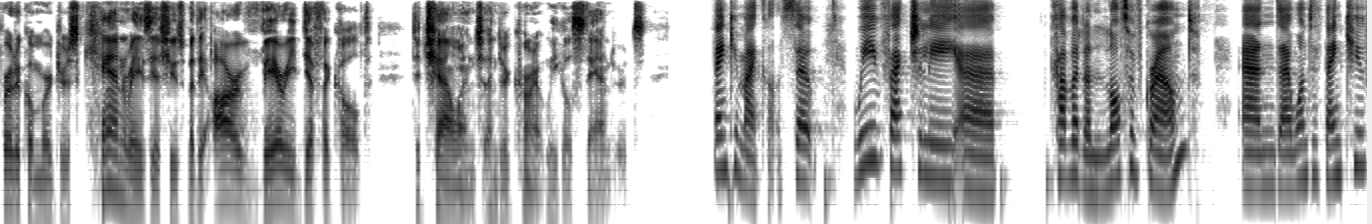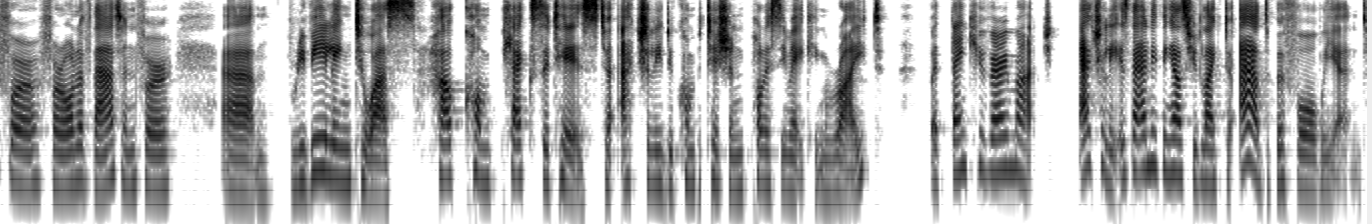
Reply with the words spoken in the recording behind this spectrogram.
vertical mergers can raise issues, but they are very difficult to challenge under current legal standards. Thank you, Michael. So we've actually uh, covered a lot of ground, and I want to thank you for for all of that and for um, revealing to us how complex it is to actually do competition policymaking right. But thank you very much actually, is there anything else you'd like to add before we end?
